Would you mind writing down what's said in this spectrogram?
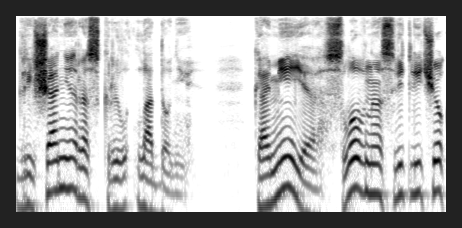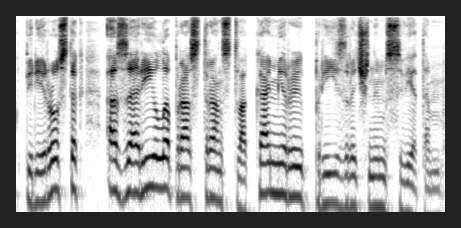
Гришаня раскрыл ладони. Камея, словно светлячок-переросток, озарила пространство камеры призрачным светом.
